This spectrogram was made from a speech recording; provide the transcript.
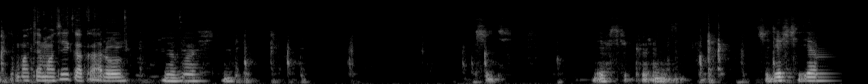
Taka matematyka, Karol. No właśnie. 30. Ja się kręcę. 30 diamentów.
